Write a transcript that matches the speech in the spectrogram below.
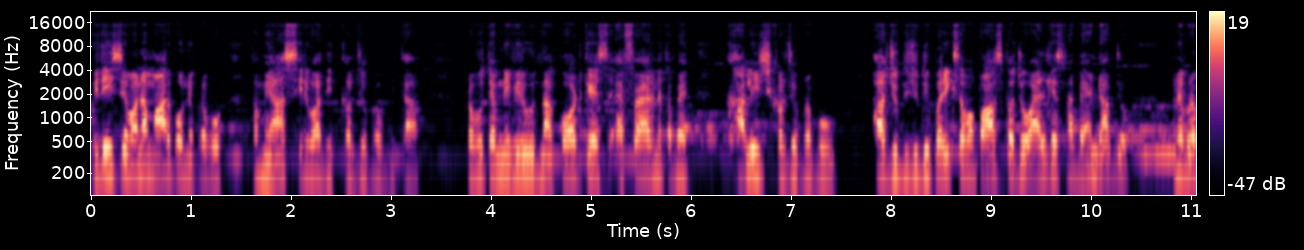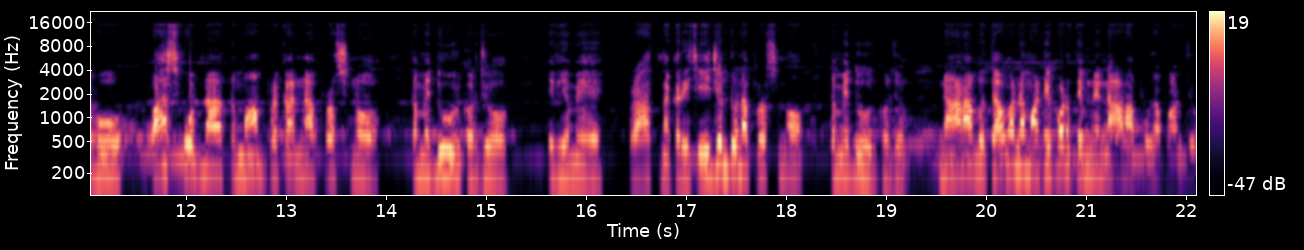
વિદેશ જવાના માર્ગોને પ્રભુ, તમે આશીર્વાદિત કરજો પ્રભુ પિતા પ્રભુ, તેમની વિરુદ્ધના કોર્ટ કેસ, એફઆઈઆરને તમે ખાલી જ કરજો પ્રભુ. આ જુદી જુદી પરીક્ષામાં પાસ કરજો, આઈએલટીએસના બેન્ડ આપજો. અને પ્રભુ, પાસપોર્ટના તમામ પ્રકારના પ્રશ્નો તમે દૂર કરજો. એવી અમે પ્રાર્થના કરીએ છીએ. એજન્ટોના પ્રશ્નો તમે દૂર કરજો. નાણાં બતાવવાના માટે પણ તેમને નાણાં પૂરા પાડજો.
